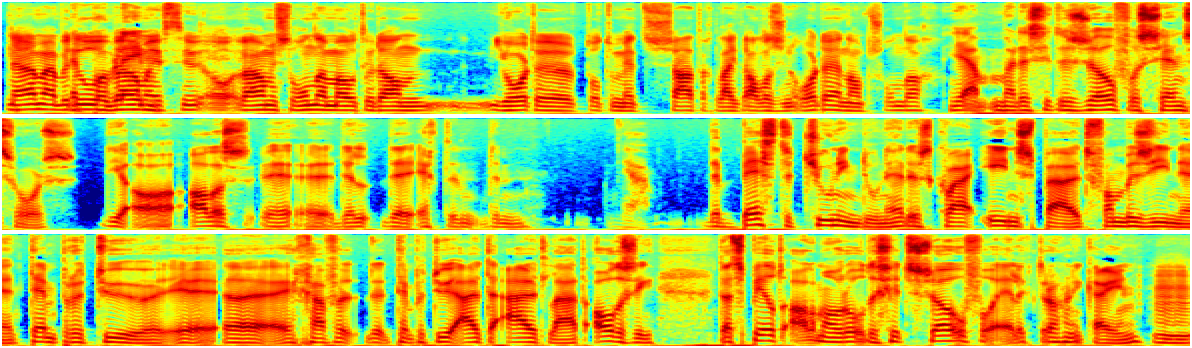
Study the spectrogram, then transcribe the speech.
Nou, maar ik bedoel, probleem- waarom, heeft, waarom is de Honda motor dan, je hoort er tot en met zaterdag lijkt alles in orde en dan op zondag? Ja, maar er zitten zoveel sensors die al alles, eh, eh, de, de, echt de, de, ja, de beste tuning doen. Hè? Dus qua inspuit van benzine, temperatuur, ver- de temperatuur uit de uitlaat, al dat soort dingen. Dat speelt allemaal een rol. Er zit zoveel elektronica in. Mhm.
